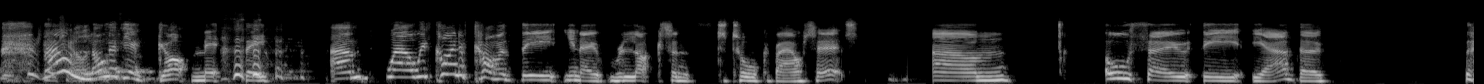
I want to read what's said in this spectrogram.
There's no How long have you got, Mitzi? um, well, we've kind of covered the, you know, reluctance to talk about it. Um, also, the yeah, the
